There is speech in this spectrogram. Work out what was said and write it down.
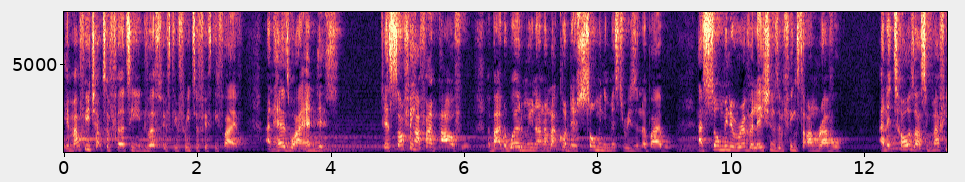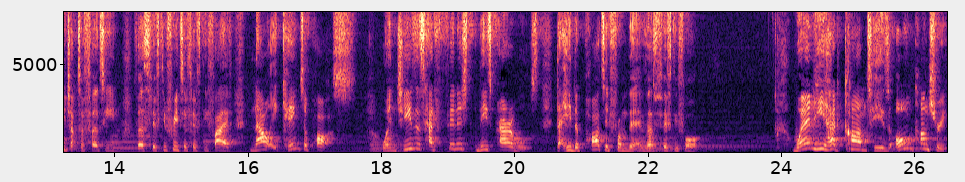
in Matthew chapter 13, verse 53 to 55, and here's why I end this. There's something I find powerful about the word of moon, and I'm like, God, there's so many mysteries in the Bible and so many revelations and things to unravel. And it tells us in Matthew chapter 13, verse 53 to 55, now it came to pass when Jesus had finished these parables that he departed from there. Verse 54. When he had come to his own country,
